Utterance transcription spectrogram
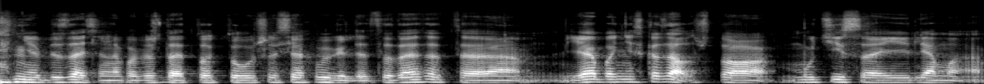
не обязательно побеждает тот, кто лучше всех выглядит. Вот этот, э, я бы не сказал, что Мутиса и Лема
